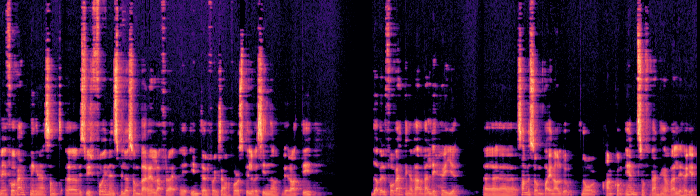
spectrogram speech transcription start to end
med forventningene. Uh, hvis vi får inn en spiller som Barella fra eh, Inter for, eksempel, for å spille ved siden av Verratti, da vil forventningene være veldig høye. Uh, samme som Vainaldo. Når han kom inn, så forventningene var veldig høye.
